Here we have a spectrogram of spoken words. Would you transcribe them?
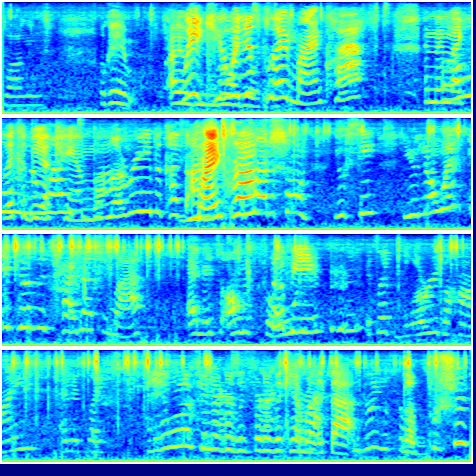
Vlogging. Okay, I have Wait, can no we idea just play Minecraft? And then like there could be a camera. blurry because I'm- Minecraft? on the phone. You see, you know when it does the time that's last and it's on the phone. It's like blurry behind and it's like I hate when my finger goes in front of the camera like that. I'm doing the phone, Look, push it.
